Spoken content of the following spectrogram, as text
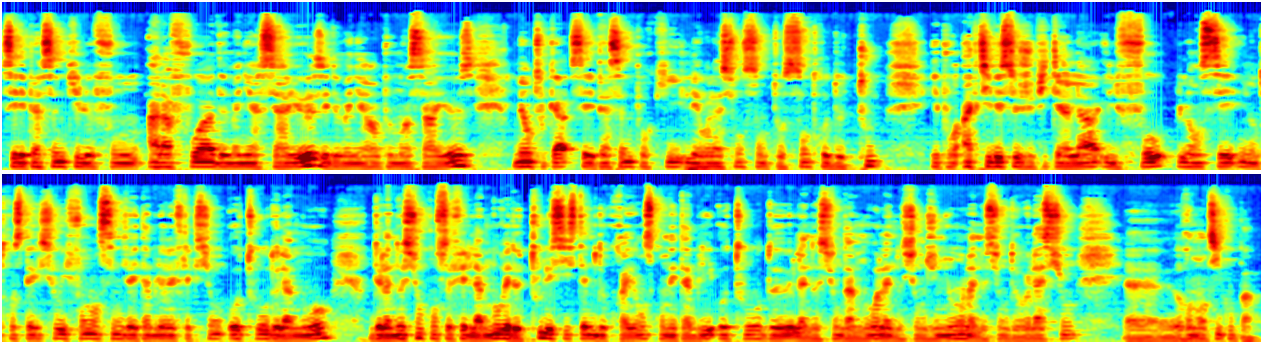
C'est des personnes qui le font à la fois de manière sérieuse et de manière un peu moins sérieuse, mais en tout cas, c'est des personnes pour qui les relations sont au centre de tout. Et pour activer ce Jupiter-là, il faut lancer une introspection, il faut lancer une véritable réflexion autour de l'amour, de la notion qu'on se fait de l'amour et de tous les systèmes de croyances qu'on établit autour de la notion d'amour, la notion d'union, la notion de relation, euh, romantique ou pas.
